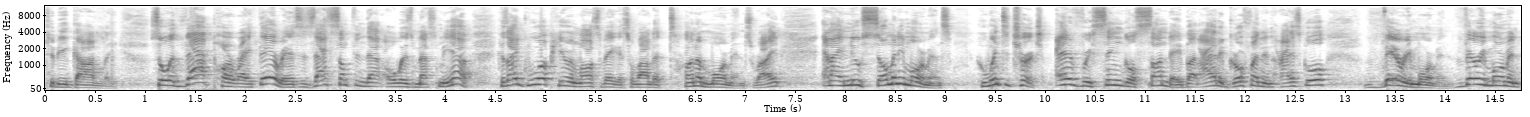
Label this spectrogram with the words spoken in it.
to be godly. So with that part right there is, is that something that always messed me up? Because I grew up here in Las Vegas around a ton of Mormons, right? And I knew so many Mormons who went to church every single Sunday, but I had a girlfriend in high school, very Mormon, very Mormon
